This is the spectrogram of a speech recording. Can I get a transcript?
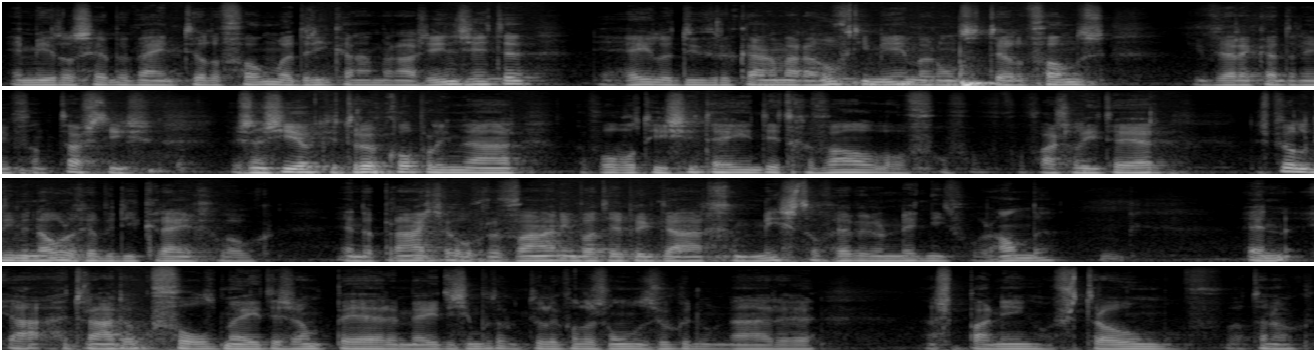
Inmiddels hebben wij een telefoon waar drie camera's in zitten. Die hele dure camera hoeft niet meer, maar onze telefoons die werken erin fantastisch. Dus dan zie je ook je terugkoppeling naar bijvoorbeeld ICT in dit geval of, of, of facilitair. De spullen die we nodig hebben, die krijgen we ook. En dan praat je over ervaring. Wat heb ik daar gemist of heb ik nog net niet voorhanden? En ja, uiteraard ook voltmeters, amperemeters. Je moet ook natuurlijk wel eens onderzoeken doen naar, uh, naar spanning of stroom of wat dan ook.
